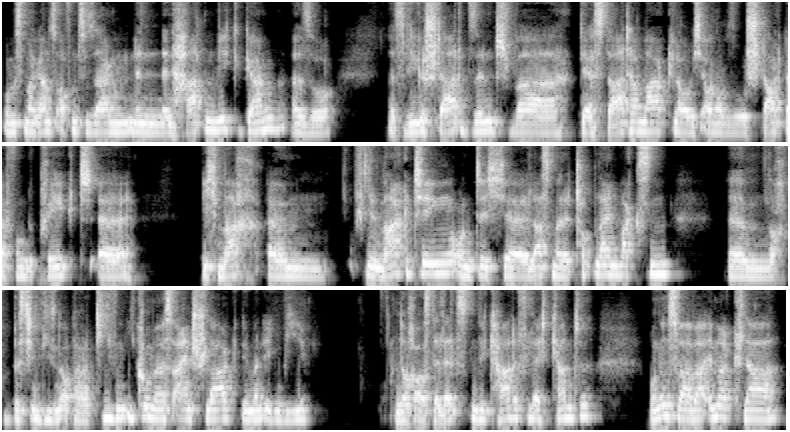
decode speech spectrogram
um es mal ganz offen zu sagen, einen, einen harten Weg gegangen. Also als wir gestartet sind, war der Startermarkt, glaube ich, auch noch so stark davon geprägt, äh, ich mache ähm, viel Marketing und ich äh, lasse meine Topline wachsen. Ähm, noch ein bisschen diesen operativen E-Commerce-Einschlag, den man irgendwie noch aus der letzten Dekade vielleicht kannte. Und uns war aber immer klar,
